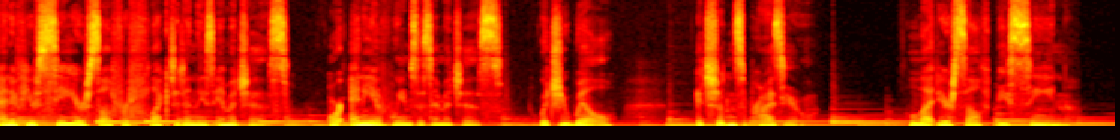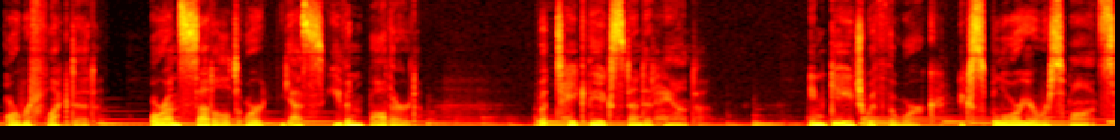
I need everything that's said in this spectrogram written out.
And if you see yourself reflected in these images, or any of Weems's images, which you will, it shouldn't surprise you. Let yourself be seen, or reflected, or unsettled, or, yes, even bothered. But take the extended hand. Engage with the work, explore your response,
